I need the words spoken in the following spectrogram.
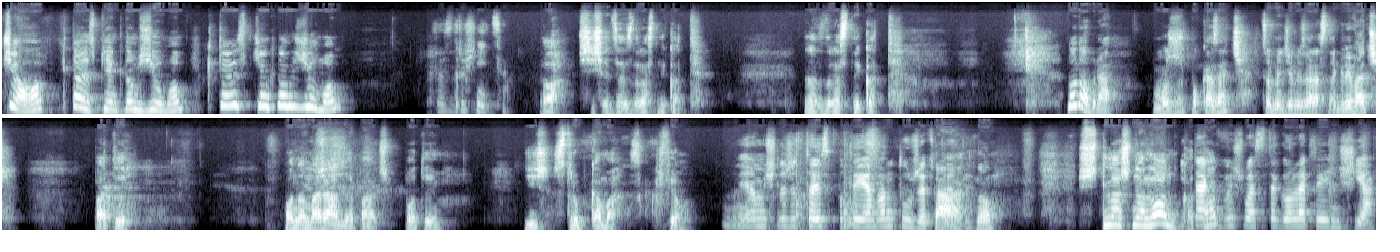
Cio, kto jest piękną ziumą? Kto jest piękną ziumą? Zazdrośnica. O, przyszedł zazdrosny kot. Zazdrosny kot. No dobra, możesz pokazać, co będziemy zaraz nagrywać. Paty, Ona ma ranę, patrz, po tym. Widzisz? Stróbka ma z krwią. Ja myślę, że to jest po tej awanturze Tak, wtedy. no. Ślaśna lanka, I tak, tak? wyszła z tego lepiej niż ja.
